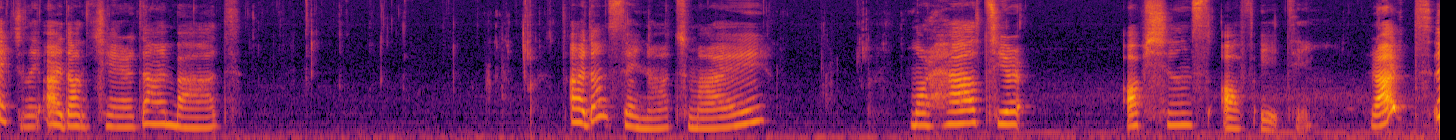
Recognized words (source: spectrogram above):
Actually, I don't care time, but I don't say no to my more healthier options of eating, right?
